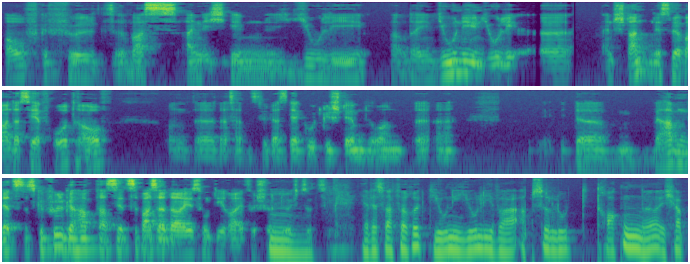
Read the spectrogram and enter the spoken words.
aufgefüllt, was eigentlich in Juli äh, oder in Juni und Juli äh, entstanden ist. Wir waren da sehr froh drauf und äh, das hat uns wieder sehr gut gestimmt und äh, äh, wir haben jetzt das Gefühl gehabt, dass jetzt Wasser da ist, um die Reife schön hm. durchzuziehen. Ja, das war verrückt. Juni, Juli war absolut trocken. Ne? Ich habe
